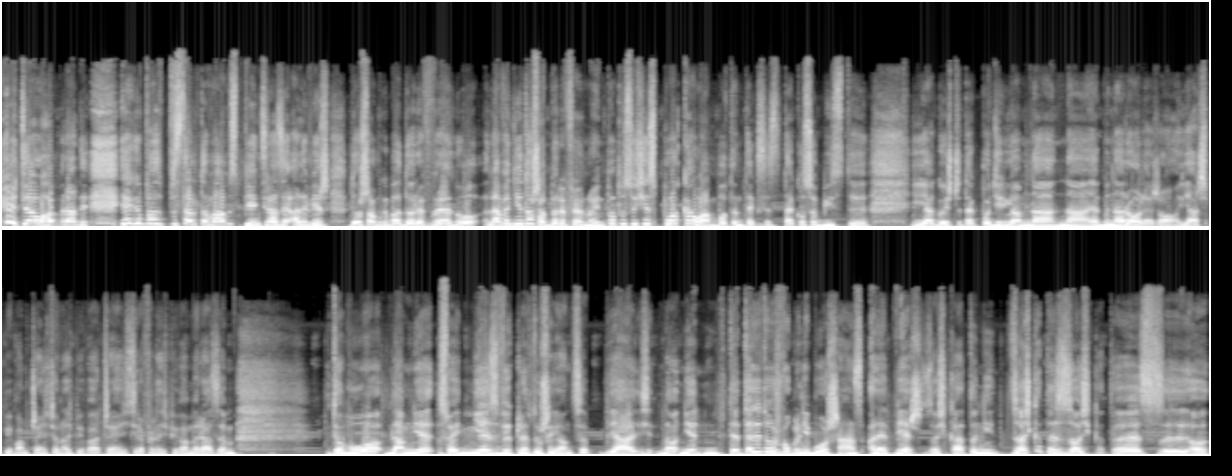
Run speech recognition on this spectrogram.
nie dałam rady. Ja chyba startowałam z pięć razy, ale wiesz, doszłam chyba do refrenu, nawet nie doszłam do refrenu i po prostu się spłakałam, bo ten tekst jest tak osobisty i ja go jeszcze tak podzieliłam na, na jakby na rolę, że ja śpiewam część, ona śpiewa część, refren śpiewamy razem. I to było dla mnie, słuchaj, niezwykle wzruszające. Ja, no, nie, wtedy to już w ogóle nie było szans, ale wiesz, Zośka to, nie, Zośka to jest Zośka, to jest y, o,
